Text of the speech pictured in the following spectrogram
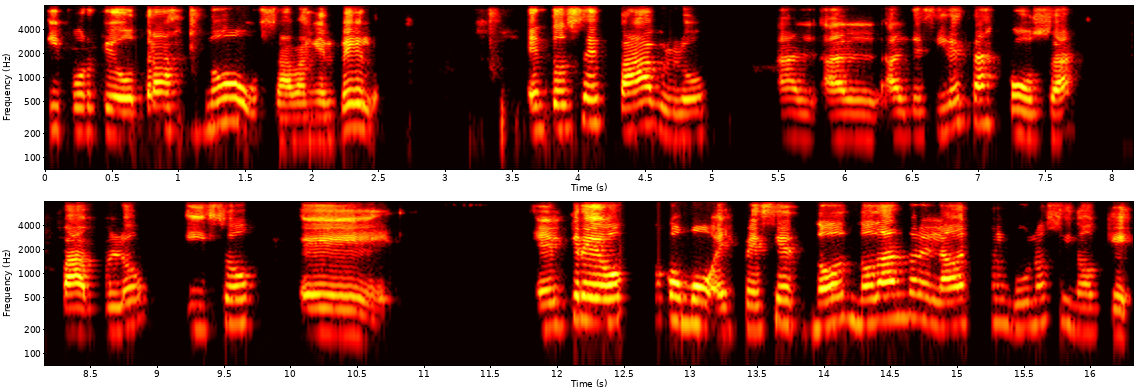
y porque otras no usaban el velo. Entonces Pablo, al, decir estas cosas, Pablo hizo, eh, él creó como especie, no, no dándole lado a ninguno, sino que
